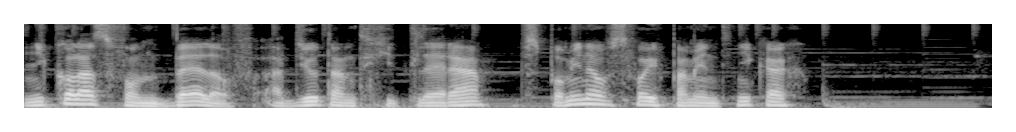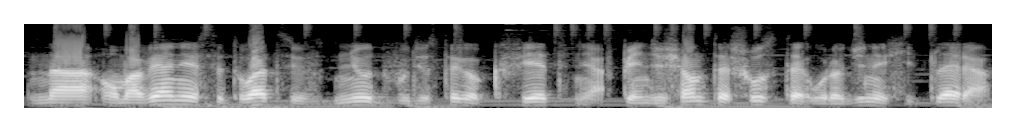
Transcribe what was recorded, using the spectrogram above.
Nikolas von Below, adiutant Hitlera, wspominał w swoich pamiętnikach, Na omawianie sytuacji w dniu 20 kwietnia w 56. urodziny Hitlera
